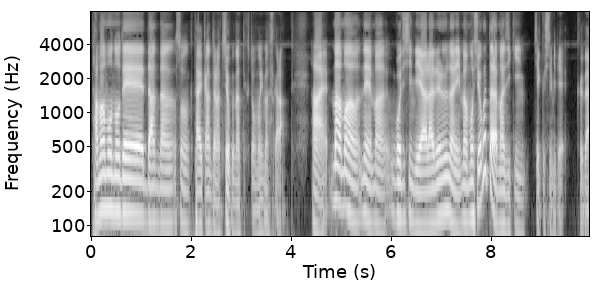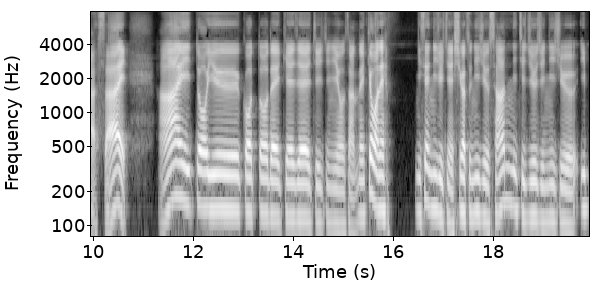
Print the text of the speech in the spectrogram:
賜物でだんだんその体幹というのは強くなっていくと思いますから。はい。まあまあね、まあ、ご自身でやられるなり、まあもしよかったらマジキンチェックしてみてください。はい。ということで、KJ1124 んね、今日はね、2021年4月23日10時21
